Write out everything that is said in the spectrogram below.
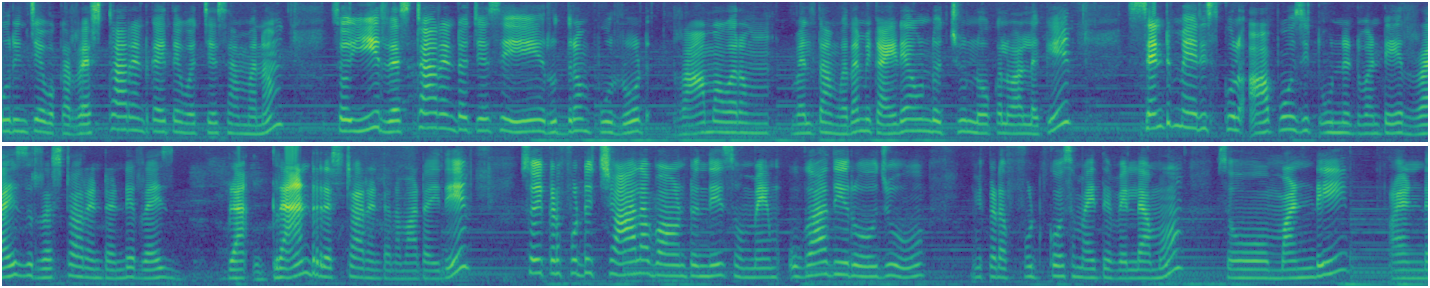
ఊరించే ఒక రెస్టారెంట్కి అయితే వచ్చేసాం మనం. సో ఈ రెస్టారెంట్ వచ్చేసి రుద్రంపూర్ రోడ్ రామవరం వెళ్తాం కదా. మీకు ఐడియా ఉండొచ్చు లోకల్ వాళ్ళకి. సెంట్ మేరీ స్కూల్ ఆపోజిట్ ఉన్నటువంటి రైజ్ రెస్టారెంట్ అండి. రైజ్ గ్రాండ్ రెస్టారెంట్ అన్నమాట ఇది. సో ఇక్కడ ఫుడ్ చాలా బాగుంటుంది. సో మేము ఉగాది రోజు ఇక్కడ ఫుడ్ కోసం అయితే వెళ్ళాము. సో మండి అండ్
